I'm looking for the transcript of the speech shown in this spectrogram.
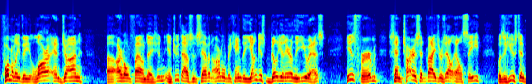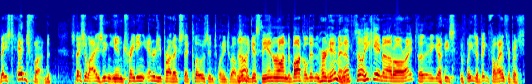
formerly the Laura and John uh, Arnold Foundation. In 2007, Arnold became the youngest billionaire in the U.S. His firm, Centaurus Advisors LLC, was a Houston based hedge fund specializing in trading energy products that closed in 2012. So- Well, I guess the Enron debacle didn't hurt him any. Yep, so he came out all right. So there you go. He's, he's a big philanthropist.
